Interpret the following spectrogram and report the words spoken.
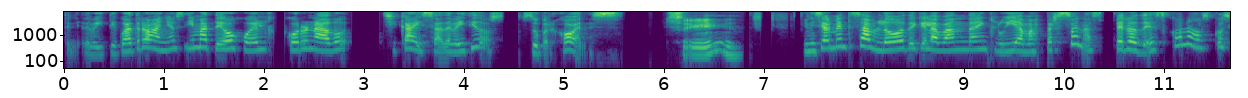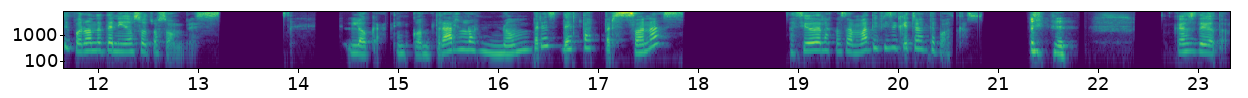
de 24 años, y Mateo Joel Coronado Chicaiza, de 22, súper jóvenes. Sí. Inicialmente se habló de que la banda incluía más personas, pero desconozco si fueron detenidos otros hombres. Loca, encontrar los nombres de estas personas ha sido de las cosas más difíciles que he hecho en este podcast. Casi digo todo.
